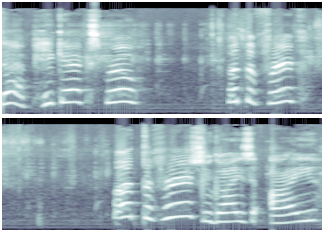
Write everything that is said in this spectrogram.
That a pickaxe, bro? What the frick? What the frick? So guys, I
